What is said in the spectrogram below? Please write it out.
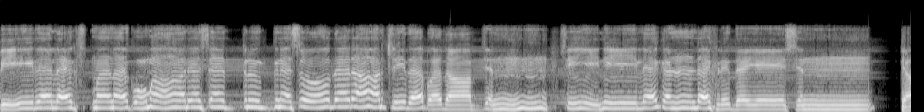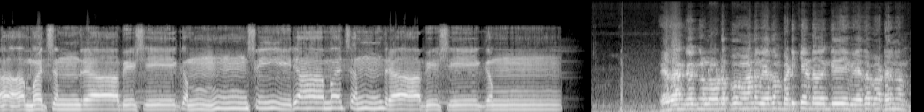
വീരലക്ഷ്മണ കുമാര ശത്രുഘ്ന സോദരാർച്ചിത പദാബ്ജൻ ശ്രീനീലകണ്ഠ ഹൃദയേശൻ രാമചന്ദ്രാഭിഷേകം ശ്രീരാമചന്ദ്രാഭിഷേകം. വേദാംഗങ്ങളോടൊപ്പമാണ് വേദം പഠിക്കേണ്ടതെങ്കിൽ വേദപഠനം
